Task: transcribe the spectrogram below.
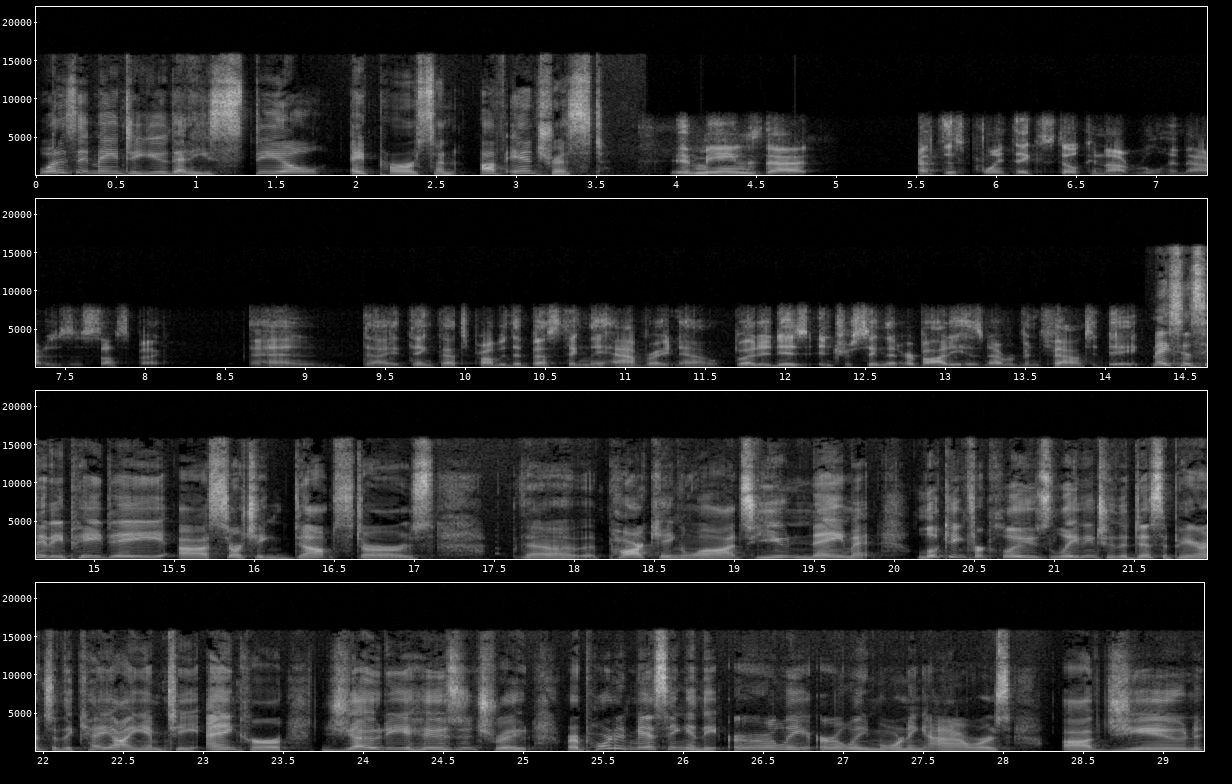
what does it mean to you that he's still a person of interest? It means that at this point they still cannot rule him out as a suspect. and I think that's probably the best thing they have right now. But it is interesting that her body has never been found to date. Mason City PD uh, searching dumpsters, the parking lots, you name it, looking for clues leading to the disappearance of the KIMT anchor Jody Huisentruit, reported missing in the early, early morning hours of June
